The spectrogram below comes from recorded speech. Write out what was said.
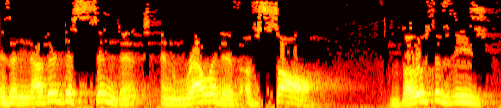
is another descendant and relative of Saul. Both of these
